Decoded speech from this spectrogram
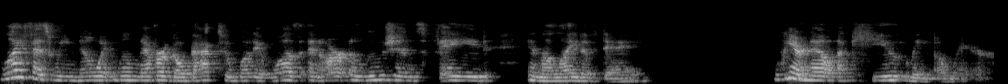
Life as we know it will never go back to what it was, and our illusions fade in the light of day. We are now acutely aware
